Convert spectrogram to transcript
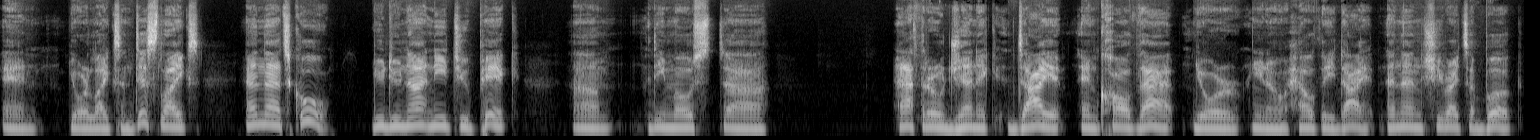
and your likes and dislikes, and that's cool. You do not need to pick um, the most uh, atherogenic diet and call that your, you know, healthy diet. And then she writes a book,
